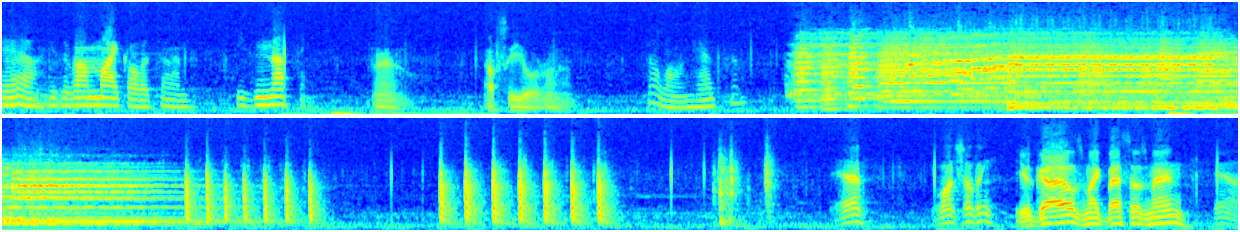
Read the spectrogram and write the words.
Yeah, he's around Mike all the time. He's nothing. Well, I'll see you around. So long, handsome. Something? You Giles, Mike Basso's man? Yeah.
